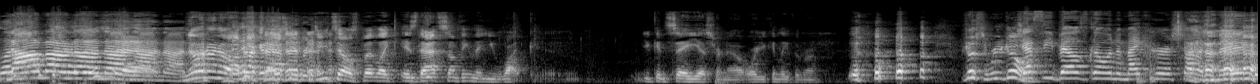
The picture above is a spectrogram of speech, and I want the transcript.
let's. no, no, clear no, no, no, no, No, no, no. I'm not going to ask you for details, but like, is that something that you like? You can say yes or no, or you can leave the room. Jesse, where you going? Jesse Bell's going to make her a shot of moonshine.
